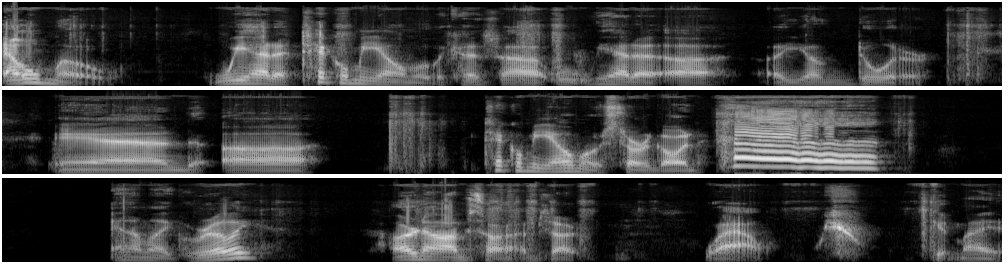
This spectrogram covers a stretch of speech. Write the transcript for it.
Elmo, we had a tickle me Elmo because uh, we had a, a a young daughter, and uh, Tickle Me Elmo started going, ah! and I'm like, really? Or no, I'm sorry, I'm sorry. Wow, Whew. get my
